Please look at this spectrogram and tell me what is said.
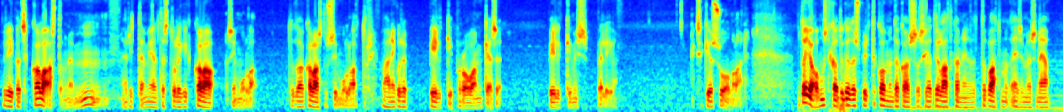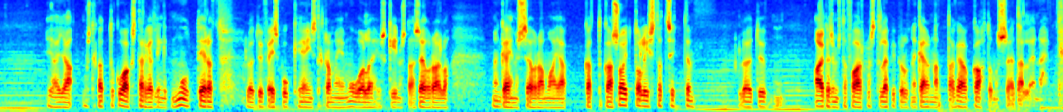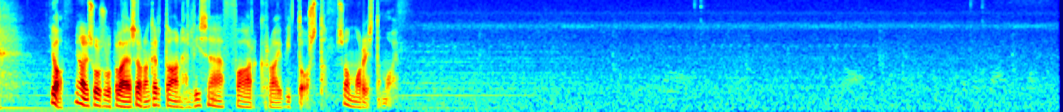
Ylipäätänsä kalastaminen, mm, erittäin mieltä. Tästä tulikin kalasimula, tota, kalastussimulaattori. Vähän niin kuin se Pilkki Pro, mikä se pilkkimispeli on. Eikö sekin ole suomalainen? Mutta joo, muistakaa tykätä, jos piditte kommentokaa ja tilatkaa niin tapahtumat ensimmäisenä. Ja, ja, ja muistakaa katsoa kuvaksi tärkeät linkit ja muut tiedot. Löytyy Facebookiin ja Instagramiin ja muualle, jos kiinnostaa seurailla. Menkää ihmeessä seuraamaan ja kattokaa soittolistat sitten. Löytyy aikaisemmista Far Crysta läpipelut, ne kannattaa käydä kahtomassa ja tälleen näin. Joo, minä olin Sulsulu pelaaja seuraan kertaan lisää Far Cry 5. Se on morista, moi.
